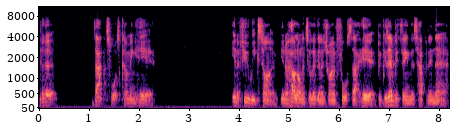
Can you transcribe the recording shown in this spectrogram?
that that's what's coming here in a few weeks' time. You know, how long until they're going to try and force that here? Because everything that's happening there,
